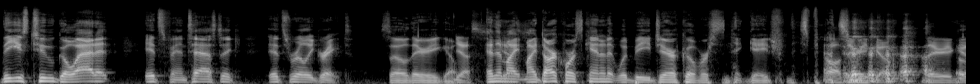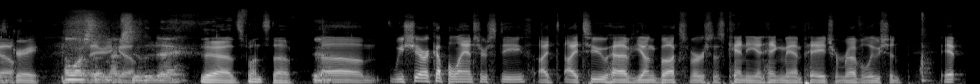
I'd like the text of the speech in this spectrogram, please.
These two go at it. It's fantastic. It's really great. So there you go. Yes, And then yes. my, my dark horse candidate would be Jericho versus Nick Gage from this past. Oh, there you go. There you That was go. great. I watched There that match go. the other day. Yeah, it's fun stuff. Um, we share a couple answers, Steve. I, I too have Young Bucks versus Kenny and Hangman Page from Revolution. It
